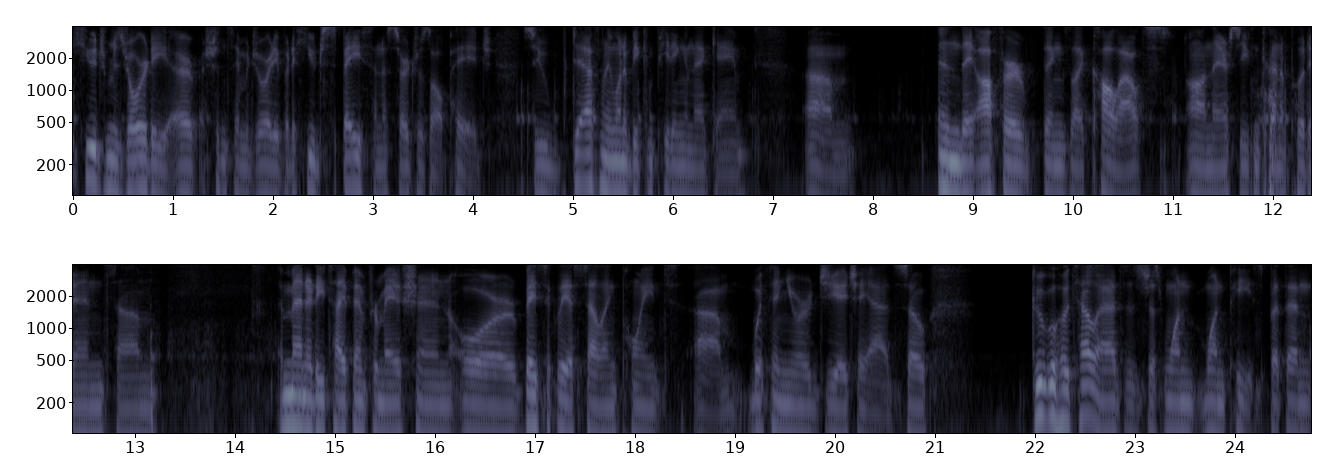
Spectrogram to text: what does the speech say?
huge majority, or I shouldn't say majority, but a huge space in a search result page. So you definitely want to be competing in that game. Um, and they offer things like call outs on there so you can kind of put in some amenity type information or basically a selling point um, within your GHA ads. So Google Hotel Ads is just one one piece, but then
